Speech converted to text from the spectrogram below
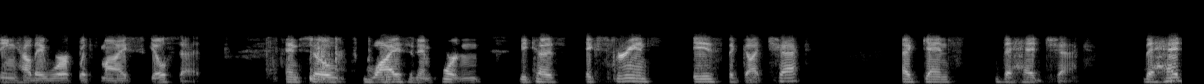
seeing how they work with my skill set. And so why is it important? Because experience is the gut check against the head check The head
